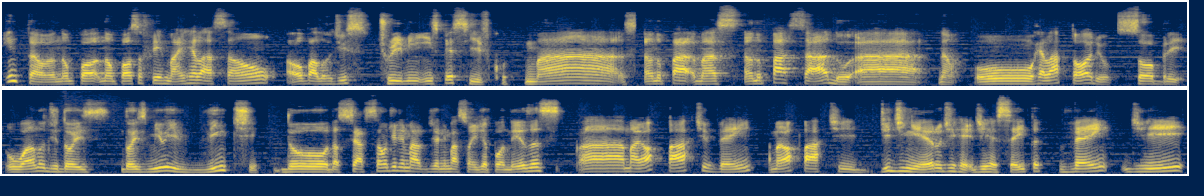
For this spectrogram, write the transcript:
Então, eu não, po- não posso afirmar em relação ao valor de streaming em específico, mas ano, mas ano passado, a, não, o relatório sobre o ano de dois, 2020 do, da Associação de, Anima- de Animações Japonesas, a maior parte vem, a maior parte de dinheiro, de, re- de receita, vem de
